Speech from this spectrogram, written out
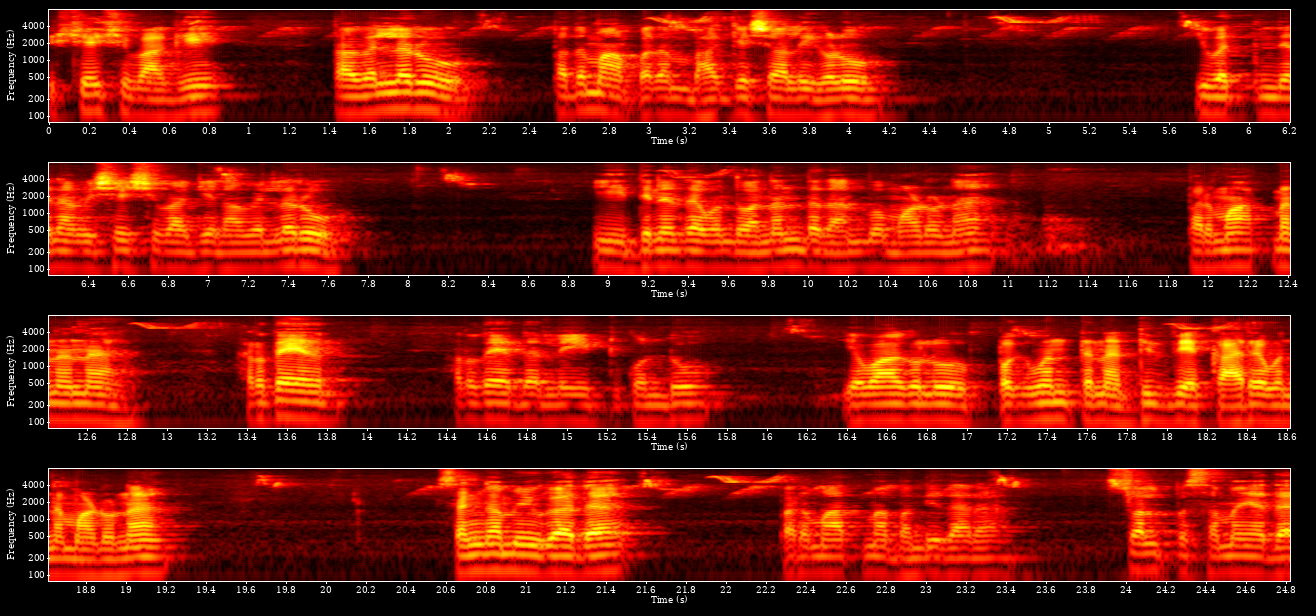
ವಿಶೇಷವಾಗಿ ತಾವೆಲ್ಲರೂ ಪದಮ ಪದಂ ಭಾಗ್ಯಶಾಲಿಗಳು. ಇವತ್ತಿನ ದಿನ ವಿಶೇಷವಾಗಿ ನಾವೆಲ್ಲರೂ ಈ ದಿನದ ಒಂದು ಆನಂದದ ಅನುಭವ ಮಾಡೋಣ. ಪರಮಾತ್ಮನನ್ನು ಹೃದಯ ಹೃದಯದಲ್ಲಿ ಇಟ್ಟುಕೊಂಡು ಯಾವಾಗಲೂ ಭಗವಂತನ ದಿವ್ಯ ಕಾರ್ಯವನ್ನು ಮಾಡೋಣ. ಸಂಗಮ ಯುಗದ ಪರಮಾತ್ಮ ಬಂದಿದ್ದಾರೆ. ಸ್ವಲ್ಪ ಸಮಯದ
